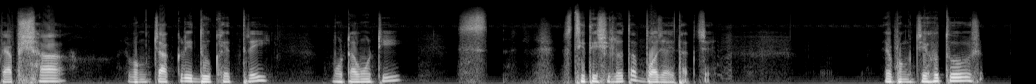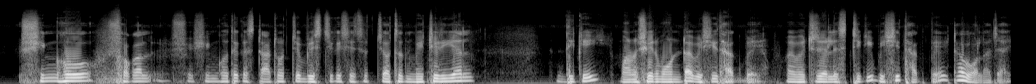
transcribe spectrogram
ব্যবসা এবং চাকরি দু ক্ষেত্রেই মোটামুটি স্থিতিশীলতা বজায় থাকছে। এবং যেহেতু সিংহ সকাল সিংহ থেকে স্টার্ট হচ্ছে বৃষ্টিকে শেষ হচ্ছে, অর্থাৎ মেটেরিয়াল দিকেই মানুষের মনটা বেশি থাকবে বা মেটেরিয়ালিস্টিকই বেশি থাকবে, এটা বলা যায়।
